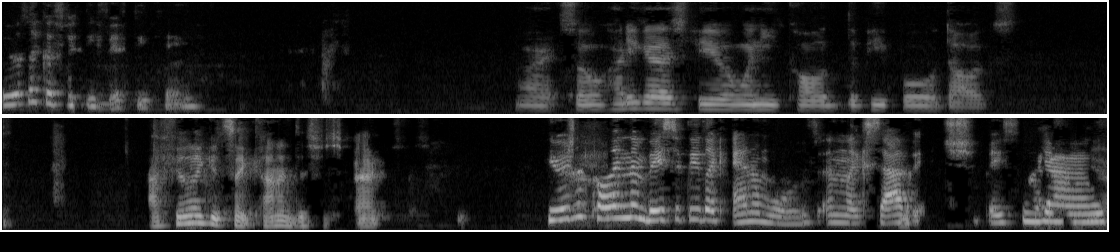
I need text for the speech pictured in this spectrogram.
It was like a 50-50 thing. All right. So how do you guys feel when he called the people dogs? i feel like it's like kind of disrespect He was just calling them basically like animals and like savage, basically. Yeah, like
